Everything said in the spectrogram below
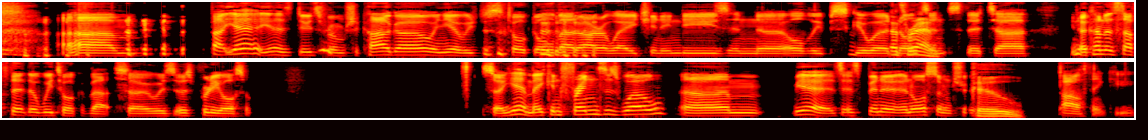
um, but yeah, yeah, this dude's from Chicago, and yeah, we just talked all about ROH and indies and uh, all the obscure That's nonsense rad. that uh, you know, kind of stuff that, that we talk about. So it was it was pretty awesome. So yeah, making friends as well. Um, yeah, it's it's been a, an awesome trip. Cool. Oh, thank you.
